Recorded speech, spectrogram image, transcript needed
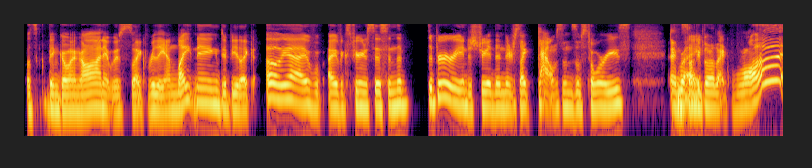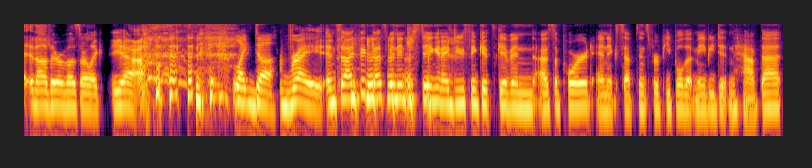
what's been going on it was like really enlightening to be like oh yeah I've I've experienced this in the the brewery industry and then there's like thousands of stories and right. some people are like what and other of us are like yeah like, duh. Right. And so I think that's been interesting. And I do think it's given uh, support and acceptance for people that maybe didn't have that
